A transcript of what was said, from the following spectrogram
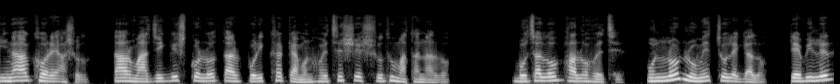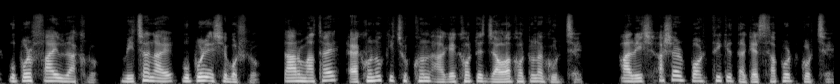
ইনা ঘরে আসল। তার মা জিজ্ঞেস করল, তার পরীক্ষা কেমন হয়েছে? সে শুধু মাথা নাড়ল। বোঝালো, ভালো হয়েছে। অন্য রুমে চলে গেল। টেবিলের উপর ফাইল রাখল। বিছানায় উপরে এসে বসল। তার মাথায় এখনও কিছুক্ষণ আগে ঘটে যাওয়া ঘটনা ঘুরছে আরিশ আসার পর থেকে তাকে সাপোর্ট করছে।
